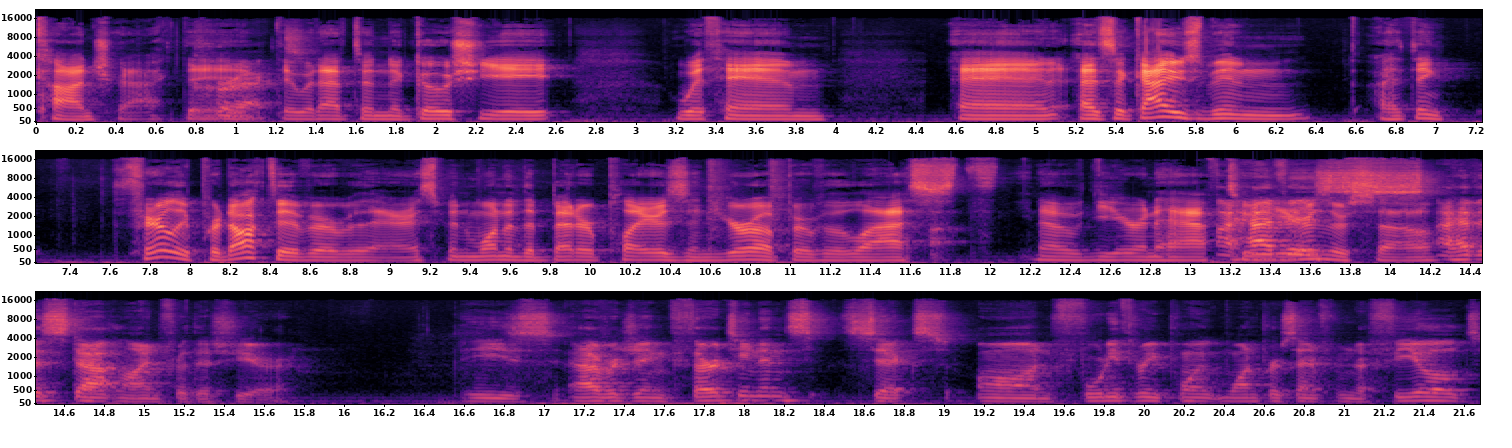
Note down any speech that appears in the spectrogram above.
contract. They, Correct. they would have to negotiate with him. And as a guy who's been, I think, fairly productive over there, it's been one of the better players in Europe over the last you know year and a half, two years his, or so. I have his stat line for this year. He's averaging 13 and 6 on 43.1% from the field,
